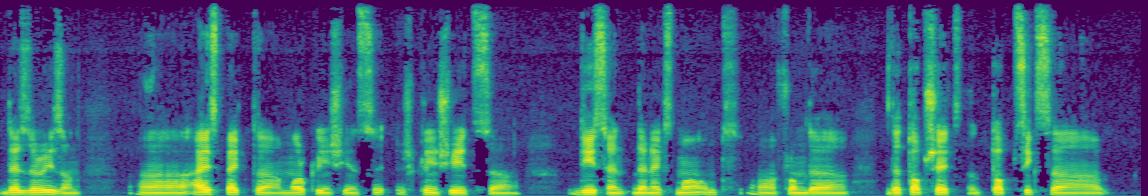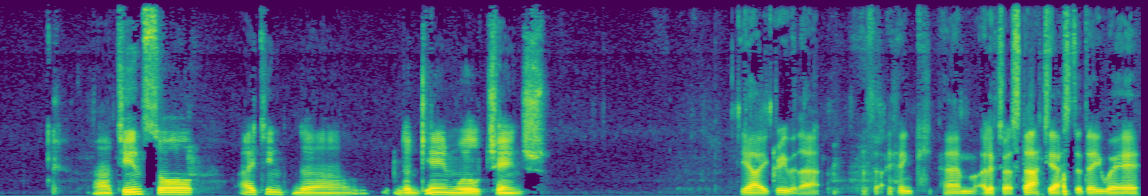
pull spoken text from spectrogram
that's the reason. Uh, I expect uh, more clean sheets, clean sheets, uh, decent the next month uh, from the the top shades, top six uh, teams. So I think the the game will change. Yeah, I agree with that. I think um, I looked at a stat yesterday where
